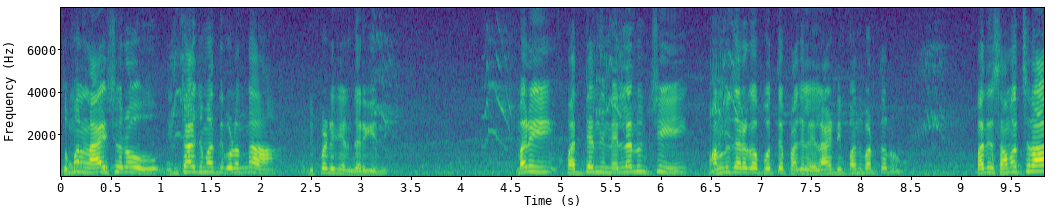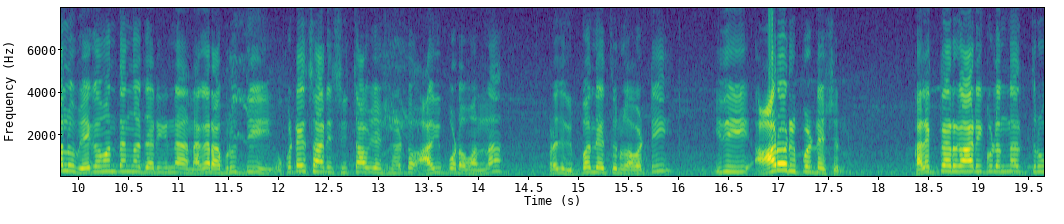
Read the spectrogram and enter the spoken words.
తుమ్మల నాగేశ్వరరావు ఇన్ఛార్జ్ మధ్య కూడా రిప్రజెంట్ చేయడం జరిగింది. మరి పద్దెనిమిది నెలల నుంచి పనులు జరగకపోతే ప్రజలు ఎలాంటి ఇబ్బంది పడతారు? పది సంవత్సరాలు వేగవంతంగా జరిగిన నగర అభివృద్ధి ఒకటేసారి స్విచ్ ఆఫ్ చేసినట్టు ఆగిపోవడం వలన ప్రజలు ఇబ్బంది అవుతున్నారు కాబట్టి ఇది ఆరో రిప్రజెంటేషన్. కలెక్టర్ గారికి కూడా త్రూ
